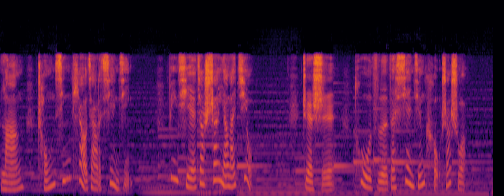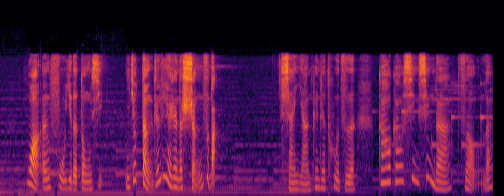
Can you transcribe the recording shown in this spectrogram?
狼重新跳下了陷阱，并且叫山羊来救。这时，兔子在陷阱口上说：“忘恩负义的东西，你就等着猎人的绳子吧。”山羊跟着兔子，高高兴兴地走了。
